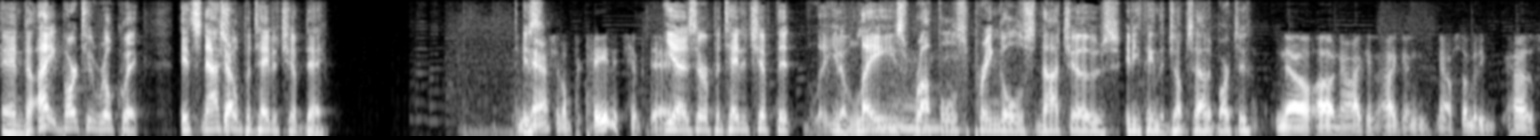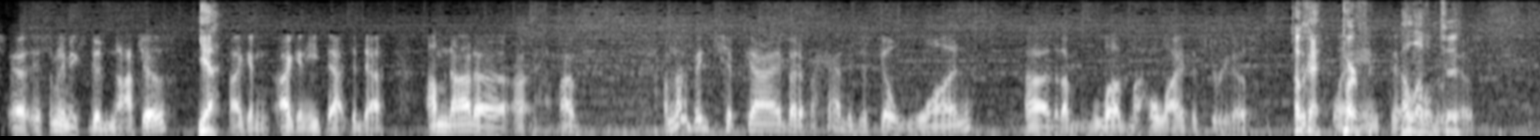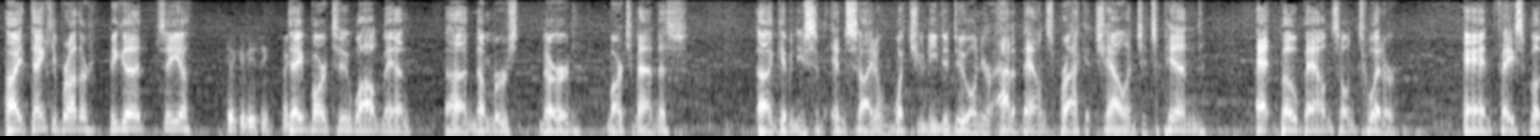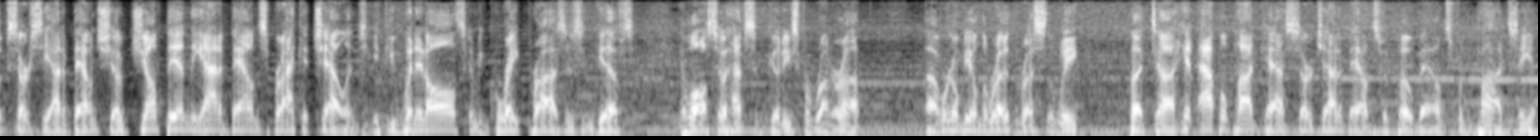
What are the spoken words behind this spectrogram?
And uh, hey, Bartoo, real quick, it's National Potato Chip Day. Is, National Potato Chip Day. Yeah, is there a potato chip that you know, Lay's, Ruffles, Pringles, Nachos, anything that jumps out at Bartoo? No, oh no, I can, I can. Now, if somebody has, if somebody makes good nachos, yeah, I can, I can eat that to death. I'm not a, I, I'm not a big chip guy, but if I had to just go one uh, that I've loved my whole life, it's Doritos. Okay, perfect. I love them Doritos. too. All right, thank you, brother. Be good. See ya. Take it easy. Thanks. Dave Bartoo, Wild Man, uh, numbers nerd, March Madness, uh, giving you some insight on what you need to do on your out of bounds bracket challenge. It's pinned at Bo Bounds on Twitter and Facebook. Search the Out of Bounds Show. Jump in the Out of Bounds Bracket Challenge. If you win it all, it's going to be great prizes and gifts. And we'll also have some goodies for runner up. Uh, we're going to be on the road the rest of the week. But uh, hit Apple Podcasts, search Out of Bounds with Bo Bounds for the pod. See you.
